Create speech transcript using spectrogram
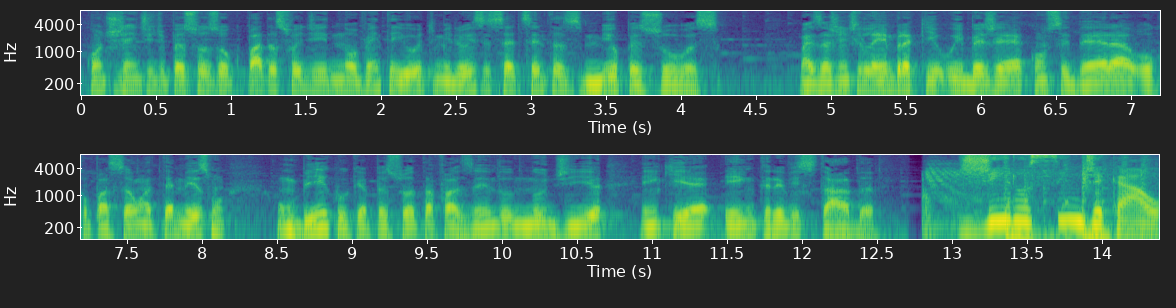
O contingente de pessoas ocupadas foi de 98 milhões e 700 mil pessoas. Mas a gente lembra que o IBGE considera ocupação até mesmo um bico que a pessoa está fazendo no dia em que é entrevistada. Giro Sindical.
